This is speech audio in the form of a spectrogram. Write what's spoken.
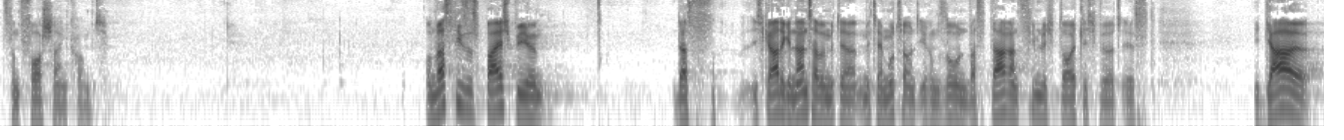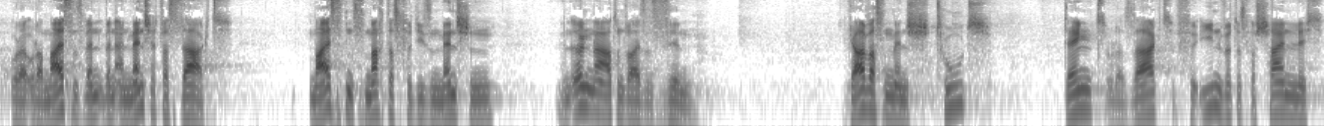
zum Vorschein kommt. Und was dieses Beispiel, das ich gerade genannt habe mit der, mit der Mutter und ihrem Sohn, was daran ziemlich deutlich wird, ist, egal oder, oder meistens, wenn, wenn ein Mensch etwas sagt, meistens macht das für diesen Menschen in irgendeiner Art und Weise Sinn. Egal was ein Mensch tut, denkt oder sagt, für ihn wird es wahrscheinlich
